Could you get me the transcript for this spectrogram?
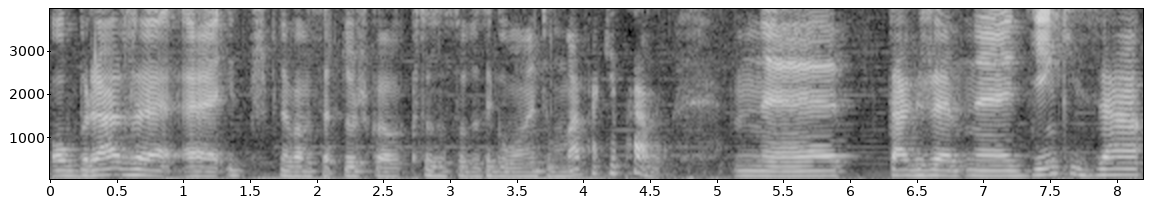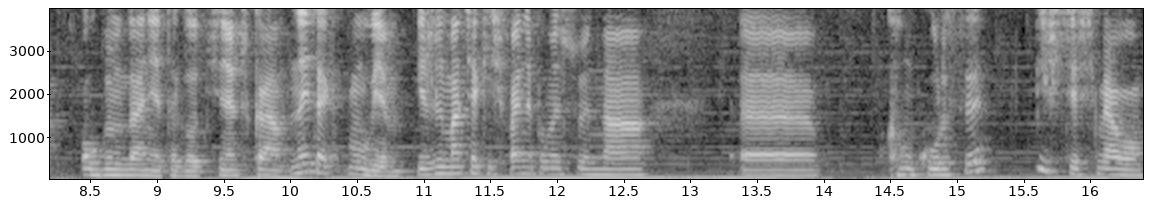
obrażę e, i przypnę wam serduszko, kto został do tego momentu, ma takie prawo. Mm, E, także e, dzięki za oglądanie tego odcineczka, no i tak jak mówiłem, jeżeli macie jakieś fajne pomysły na e, konkursy, Piszcie śmiało,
